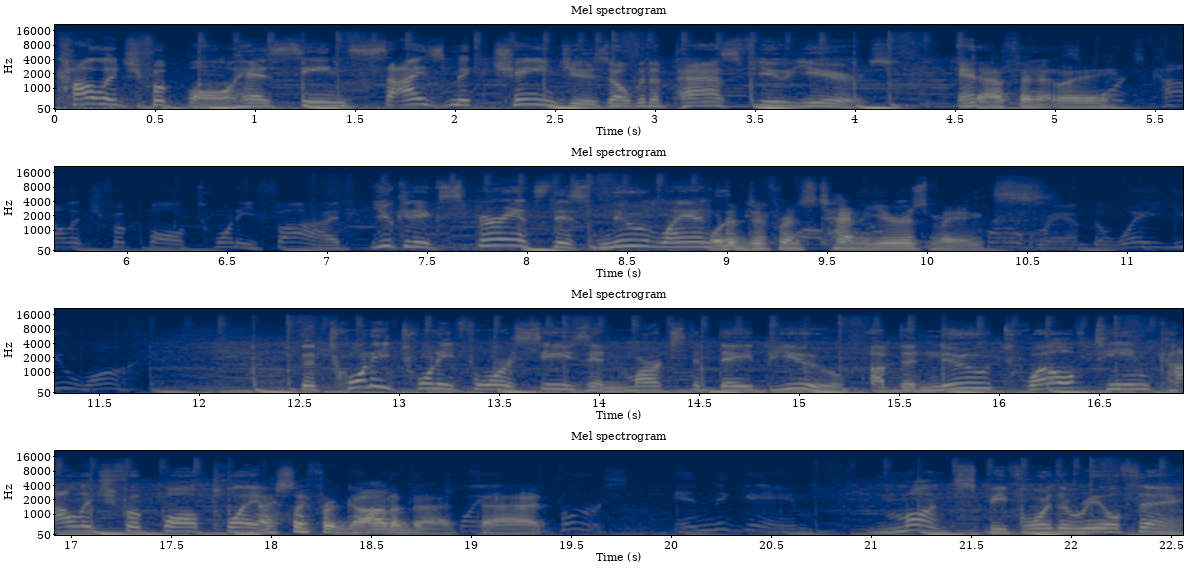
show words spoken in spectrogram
College football has seen seismic changes over the past few years. And Definitely. Sports College Football 25, you can experience this new landscape. What a difference 10 years makes. program The 2024 season marks the debut of the new 12-team college football playoff. I actually forgot about that. First in the game, months before the real thing.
